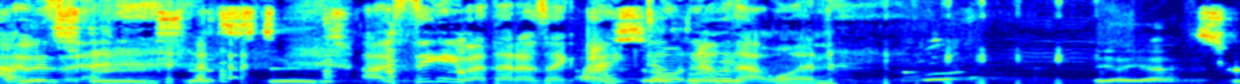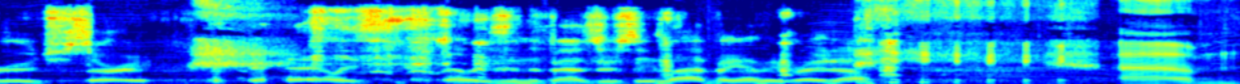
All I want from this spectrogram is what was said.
I was- Scrooge, not stooge. I was thinking about that. I was like, I'm I so don't know that one. Yeah, yeah, Scrooge. Sorry, Ellie's Ellie's in the passenger seat laughing at me right now. um,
